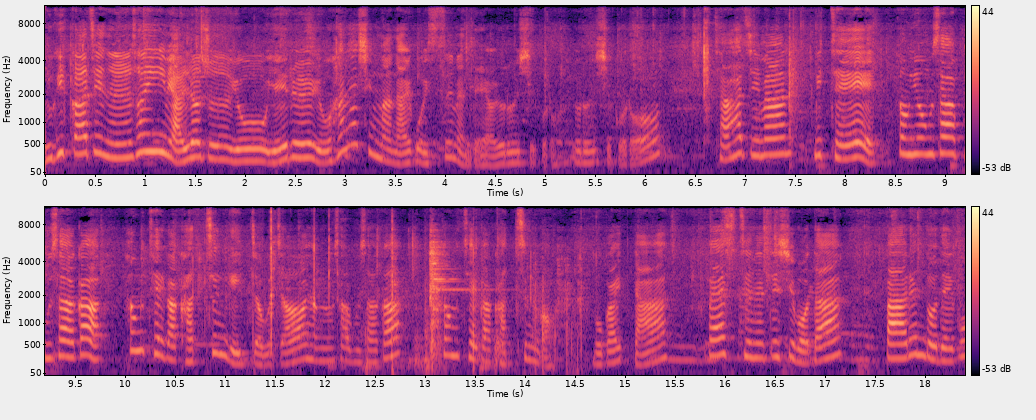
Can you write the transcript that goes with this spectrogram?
여기까지는 선생님이 알려준 요 예를 요 하나씩만 알고 있으면 돼요. 요런 식으로. 요런 식으로. 자, 하지만 밑에 형용사 부사가 형태가 같은 게 있죠. 그죠? 형용사 부사가 형태가 같은 거. 뭐가 있다? fast는 뜻이 뭐다? 빠른도 되고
